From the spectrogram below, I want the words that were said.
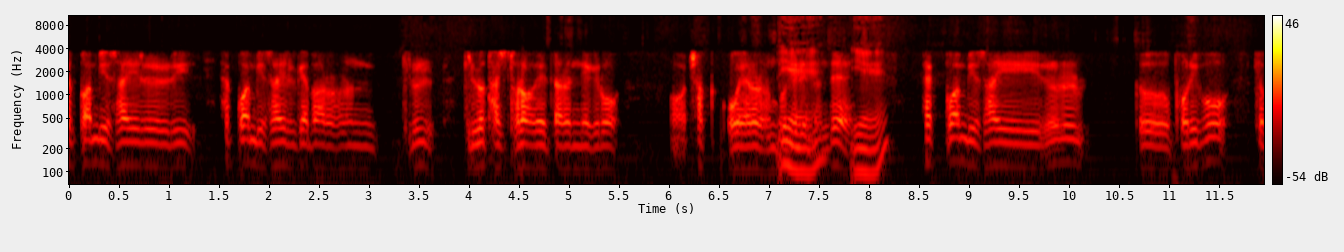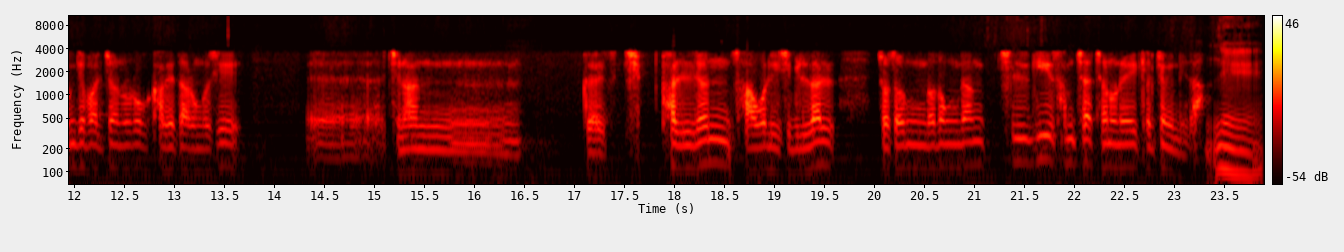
핵과 미사일이 핵과 미사일 개발하는 길을 길로 다시 돌아가겠다는 얘기로 어, 착 오해를 한 분들이 있는데 예, 핵과 미사일을 그 버리고 경제 발전으로 가겠다는 것이 에, 지난 그 18년 4월 20일 날 조선노동당 7기 3차 전원회의 결정입니다. 네,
